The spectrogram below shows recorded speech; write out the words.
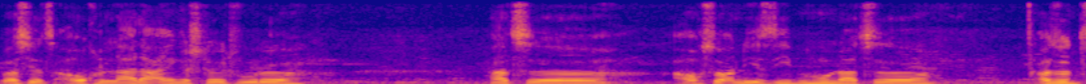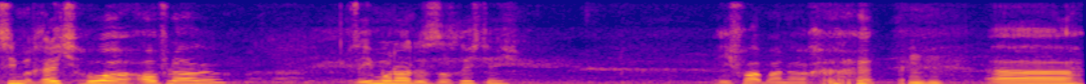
was jetzt auch leider eingestellt wurde. hatte auch so an die 700, äh, also eine ziemlich recht hohe Auflage. 700, ist das richtig? Ich frage mal nach. äh,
